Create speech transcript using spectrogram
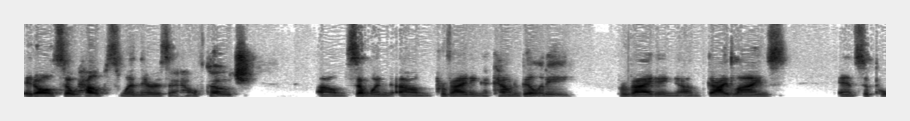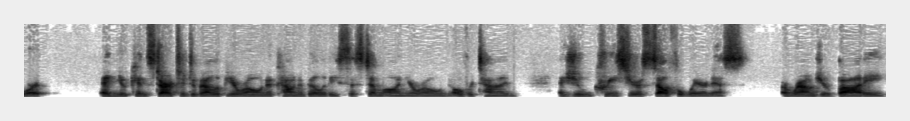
It also helps when there is a health coach, um, someone um, providing accountability, providing um, guidelines and support. And you can start to develop your own accountability system on your own over time as you increase your self awareness around your body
